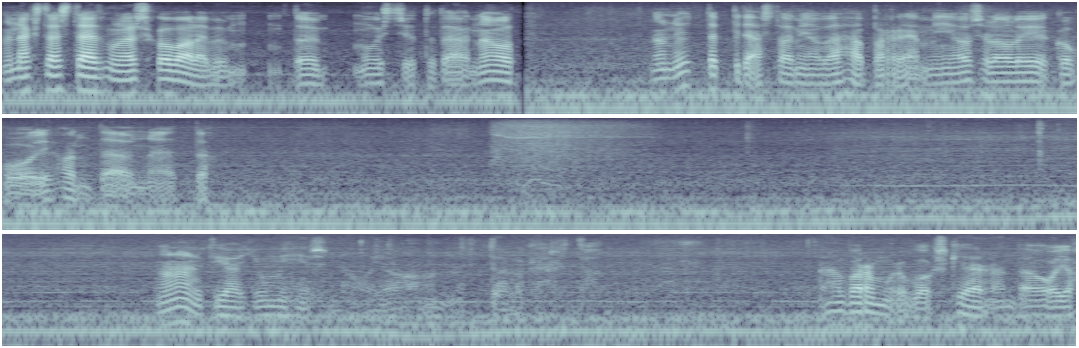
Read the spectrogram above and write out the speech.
No näks tää sitä, että mulla olisi kova levy toi muistijuttu täynnä oot. No nyt pitäisi toimia vähän paremmin. Joo, siellä oli kovo ihan täynnä, että... No, no nyt ihan jumihin sinne ojaan nyt tällä kertaa. Vähän varmuuden vuoksi kierrän tää oja.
